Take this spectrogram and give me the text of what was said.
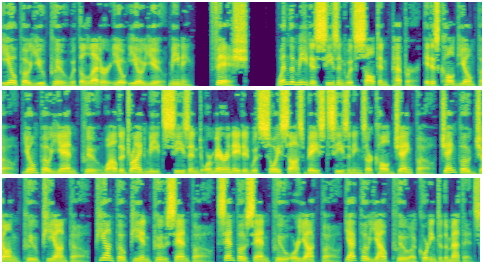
eopo u pu with the letter eo eou meaning fish. When the meat is seasoned with salt and pepper, it is called yompo, yompo yan pu while the dried meats seasoned or marinated with soy sauce-based seasonings are called jangpo, jangpo jong pu pianpo, pianpo pian pu sanpo, sanpo san pu or yakpo, yakpo yao pu according to the methods.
